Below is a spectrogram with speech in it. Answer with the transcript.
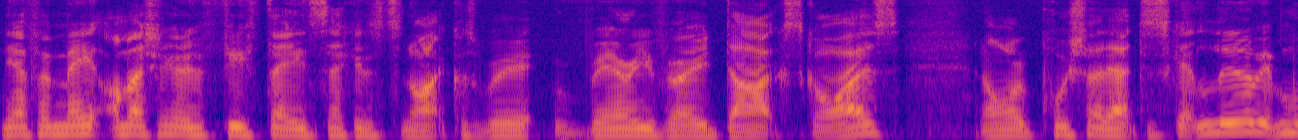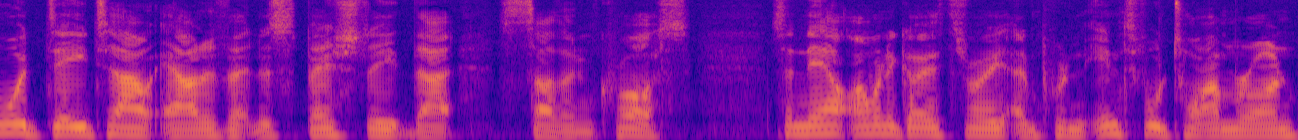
Now for me, I'm actually going to 15 seconds tonight because we're very, very dark skies. And I want to push that out to get a little bit more detail out of it, and especially that Southern Cross. So now I'm going to go through and put an interval timer on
